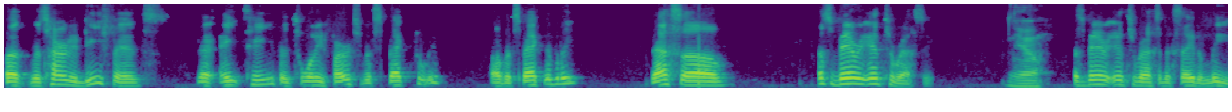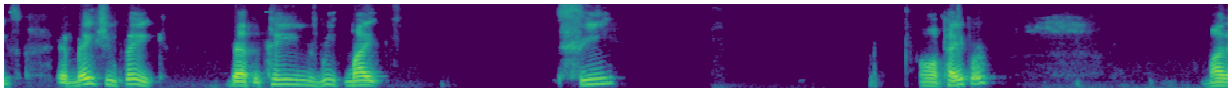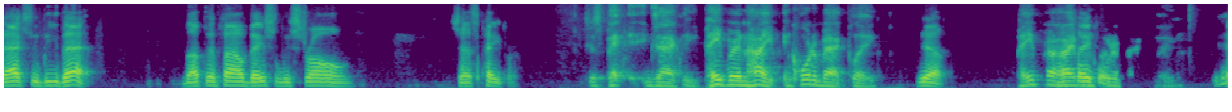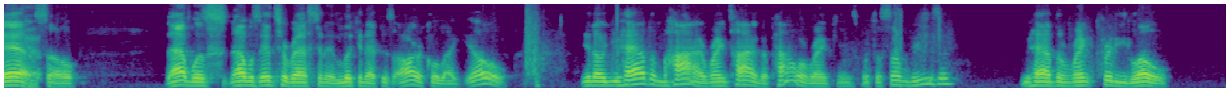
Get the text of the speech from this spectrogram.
but returning defense, they're 18th and 21st, respectively, or respectively. That's uh, that's very interesting. Yeah. That's very interesting to say the least. It makes you think that the teams we might see on paper might actually be that. Nothing foundationally strong, just paper. Just exactly paper and hype and quarterback play. Yeah. Paper, That's hype, and quarterback play. Yeah, Yeah. so that was that was interesting in looking at this article. Like, yo, you know, you have them high, ranked high in the power rankings, but for some reason, you have them ranked pretty low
